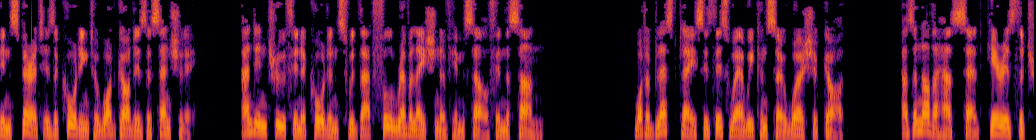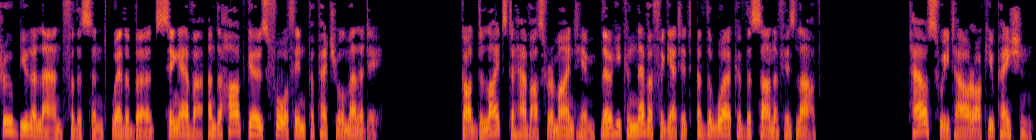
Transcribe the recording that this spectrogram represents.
In spirit is according to what God is essentially and in truth in accordance with that full revelation of himself in the Son. What a blessed place is this where we can so worship God. As another has said, here is the true Beulah land for the saint, where the birds sing ever, and the heart goes forth in perpetual melody. God delights to have us remind him, though he can never forget it, of the work of the Son of his love. How sweet our occupation,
